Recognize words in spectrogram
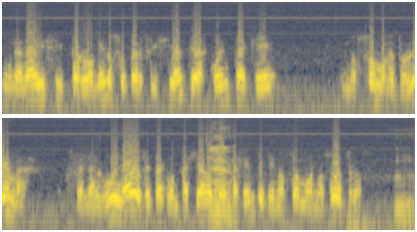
un, análisis por lo menos superficial, te das cuenta que no somos el problema. O sea, en algún lado se está contagiando a tanta gente que no somos nosotros. Mm.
